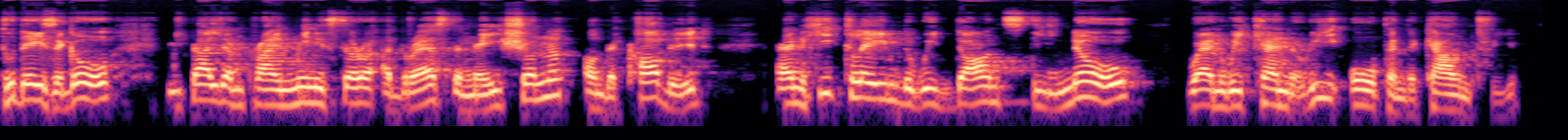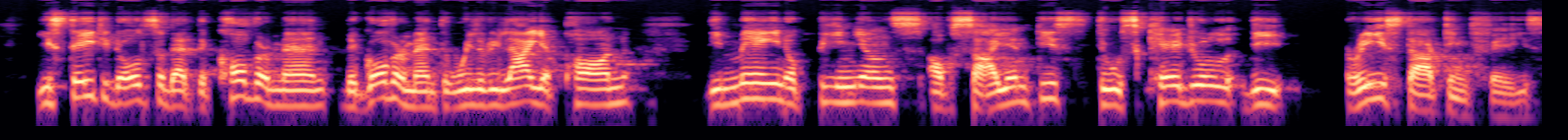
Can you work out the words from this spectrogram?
Two days ago, the Italian Prime Minister addressed the nation on the COVID, and he claimed we don't still know when we can reopen the country. He stated also that the government, the government will rely upon the main opinions of scientists to schedule the restarting phase.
